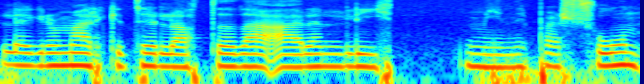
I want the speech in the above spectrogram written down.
legger hun merke til at det er en liten miniperson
